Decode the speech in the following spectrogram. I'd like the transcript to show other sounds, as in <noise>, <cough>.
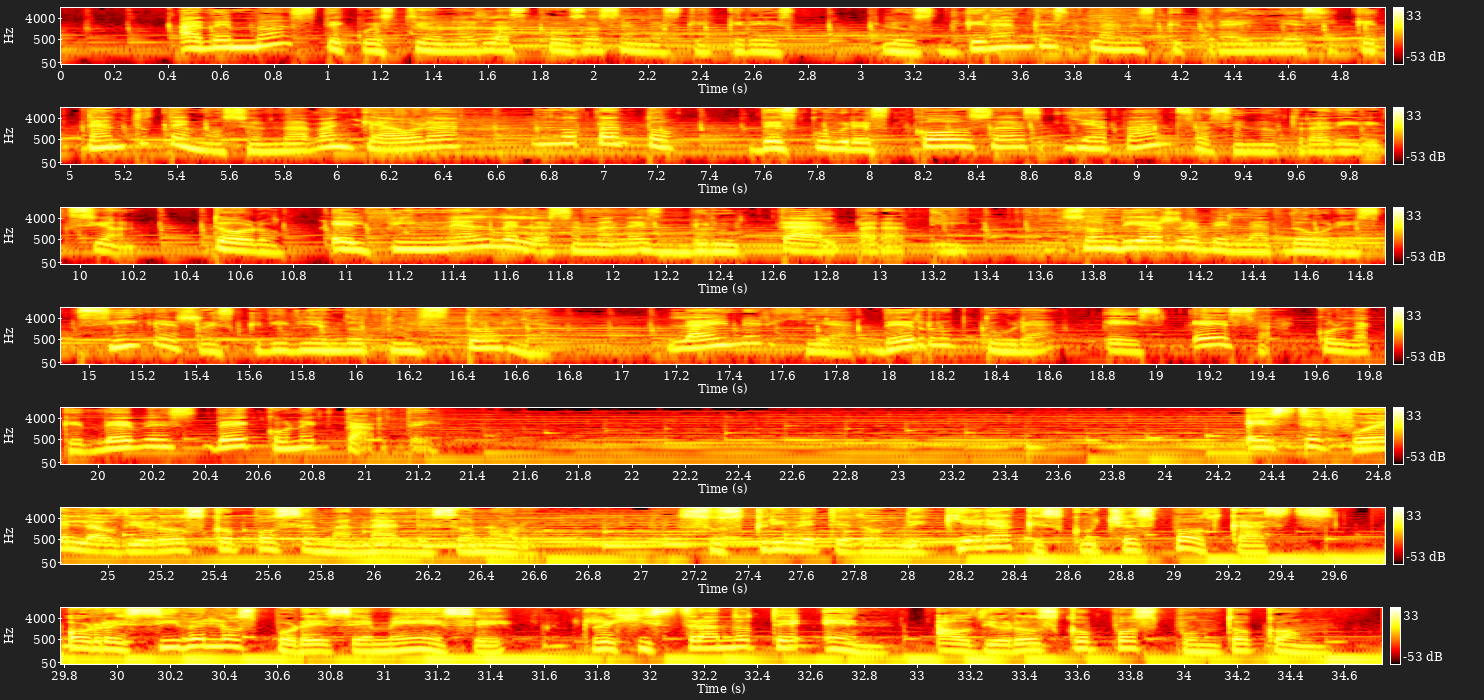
Además, te cuestionas las cosas en las que crees, los grandes planes que traías y que tanto te emocionaban que ahora no tanto. Descubres cosas y avanzas en otra dirección. Toro, el final de la semana es brutal para ti. Son días reveladores, sigues reescribiendo tu historia. La energía de ruptura es esa con la que debes de conectarte. Este fue el Audioróscopo Semanal de Sonoro. Suscríbete donde quiera que escuches podcasts o recíbelos por SMS registrándote en audioróscopos.com.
